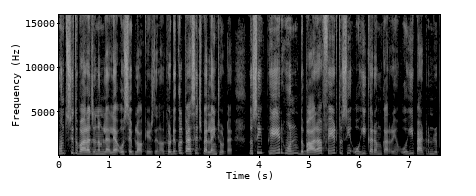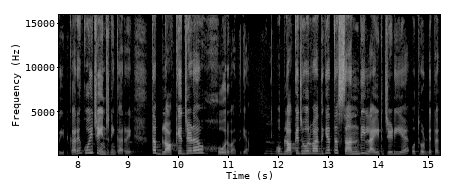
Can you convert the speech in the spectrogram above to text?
ਹੁਣ ਤੁਸੀਂ ਦੁਬਾਰਾ ਜਨਮ ਲੈ ਲਿਆ ਉਸੇ ਬਲੌਕੇਜ ਦੇ ਨਾਲ। ਤੁਹਾਡੇ ਕੋਲ ਪੈਸੇਜ ਪਹਿਲਾਂ ਹੀ ਛੋਟਾ ਹੈ। ਤੁਸੀਂ ਫੇਰ ਹੁਣ ਦੁਬਾਰਾ ਫੇਰ ਤੁਸੀਂ ਉਹੀ ਕਰਮ ਕਰ ਰਹੇ ਹੋ ਉਹੀ ਪੈਟਰਨ ਰਿਪੀਟ ਕਰ ਰਹੇ ਹੋ ਕੋਈ ਚੇਂਜ ਨਹੀਂ ਕਰ ਰਹੇ। ਤਾਂ ਬਲੌਕੇਜ ਜਿਹੜਾ ਹੈ ਉਹ ਹੋਰ ਵੱਧ ਗਿਆ। ਉਹ ਬਲੌਕੇਜ ਹੋਰ ਵੱਧ ਗਿਆ ਤਾਂ ਸਨ ਦੀ ਲਾਈਟ ਜਿਹੜੀ ਹੈ ਉਹ ਤੁਹਾਡੇ ਤੱਕ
